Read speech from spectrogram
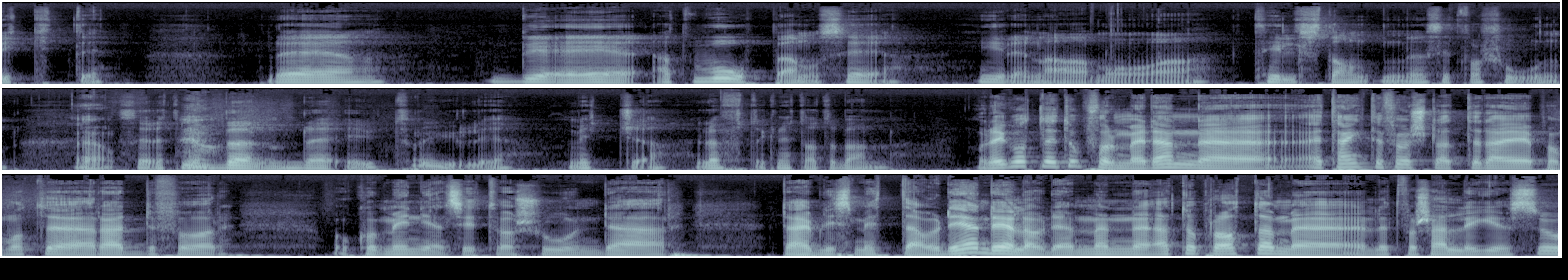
viktig. Det det er et våpen å se i denne tilstanden, situasjonen. Ja. Så dette med bønn, det er utrolig mye løfte knytta til bønn. Og det har gått litt opp for meg. Den, eh, jeg tenkte først at de er på en måte redde for å komme inn i en situasjon der de blir smitta. Og det er en del av det, men etter å ha prata med litt forskjellige, så,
